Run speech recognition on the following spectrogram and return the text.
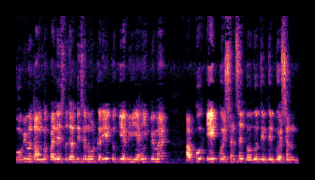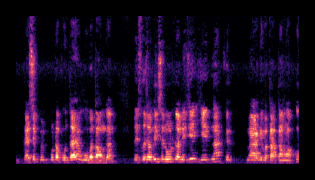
वो भी बताऊंगा पहले इसको जल्दी से नोट करिए क्योंकि अभी यहीं पे मैं आपको एक क्वेश्चन से दो दो तीन तीन क्वेश्चन कैसे पुटअप होता है वो बताऊंगा तो इसको जल्दी से नोट कर लीजिए ये इतना फिर मैं आगे बताता हूँ आपको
